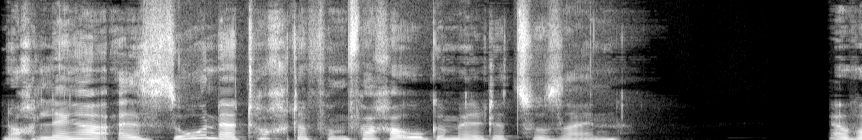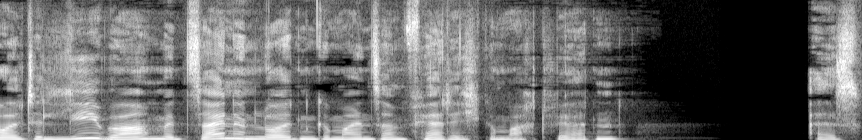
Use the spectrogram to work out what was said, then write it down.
noch länger als Sohn der Tochter vom Pharao gemeldet zu sein. Er wollte lieber mit seinen Leuten gemeinsam fertig gemacht werden, als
